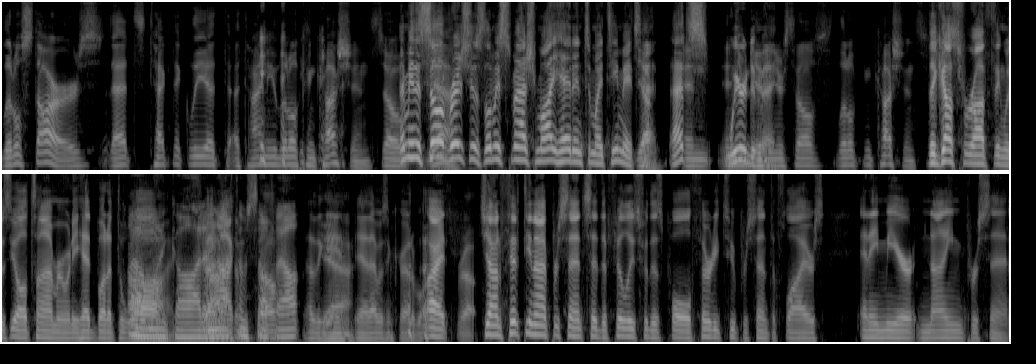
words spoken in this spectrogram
little stars, that's technically a, a tiny little concussion. So I mean, the yeah. celebration is let me smash my head into my teammate's Yep. head. That's And- and weird to you're giving me. Yourselves little concussions. The Gus Frerotte thing was the all timer when he headbutted the oh wall. Oh my God! And Knocked knocked himself himself. out. Out of the Yeah. game. Yeah, that was incredible. All right, John, 59% said the Phillies for this poll, 32% the Flyers, and a mere 9%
